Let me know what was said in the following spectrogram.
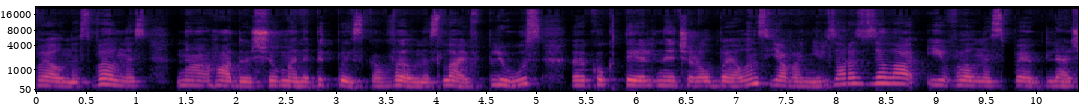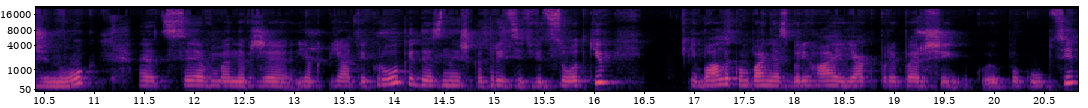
Wellness. Wellness нагадую, що в мене підписка Wellness Life Plus, е, коктейль Natural Balance. Я ваніль зараз взяла, і Wellness Pack для жінок. Е, Це в мене вже як п'ятий крок, іде знижка 30%. І бали компанія зберігає як при першій е, покупці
